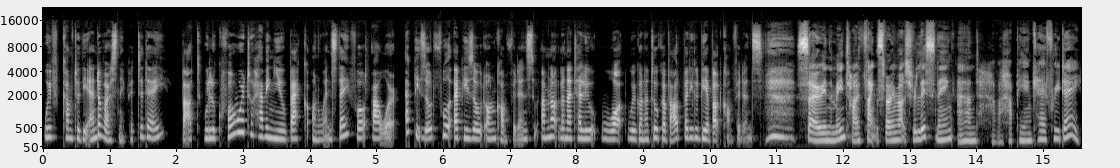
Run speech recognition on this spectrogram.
we've come to the end of our snippet today, but we look forward to having you back on Wednesday for our episode, full episode on confidence. I'm not going to tell you what we're going to talk about, but it'll be about confidence. So in the meantime, thanks very much for listening and have a happy and carefree day.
